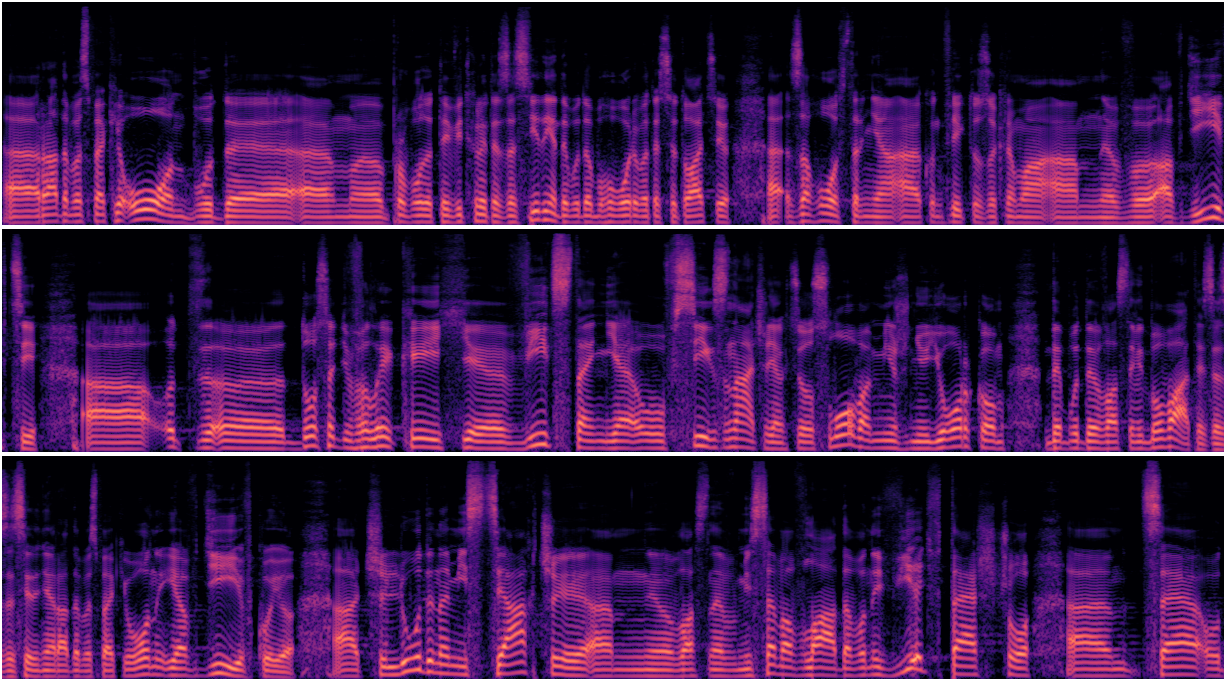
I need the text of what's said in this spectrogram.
Рада безпеки ООН буде ем, проводити відкрите засідання, де буде обговорювати ситуацію загострення конфлікту, зокрема в Авдіївці. От досить великий відстань у всіх значеннях цього слова між Нью-Йорком, де буде власне відбуватися засідання Ради безпеки ООН і Авдіївкою. Чи люди на місцях, чи ем, власне місцева влада вони вірять в те, що ем, це от.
